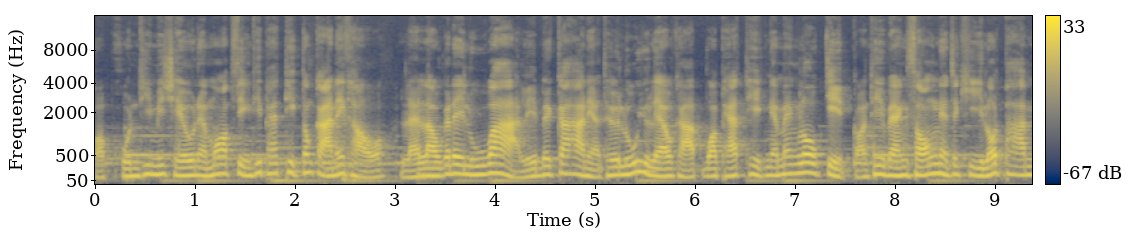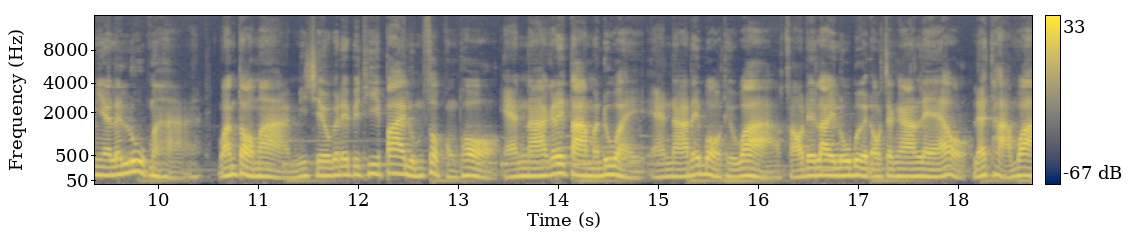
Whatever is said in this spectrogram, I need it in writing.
ขอบคุณที่มิเชลเนี่ยมอบสิ่งที่แพทริกต้องการให้เขา และเราก็ได้รู้ว่ารีเบก้าเนี่ยเธอรู้อยู่แล้วครับ ว่าแพทริกเนี่ยแม่งโรคจิต ก่อนที่แวงซองเนี่ยจะขี่รถพาเมียและลูกมาหา วันต่อมามิเชลก็ได้ไปที่ป้ายหลุมศพของพ่อ แอนนาก็ได้ตามมาด้วย แอนนาได้บอกเธอว่าเขาได้ไล่โรเบิร์ตออกจากงานแล้ว และถามว่า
